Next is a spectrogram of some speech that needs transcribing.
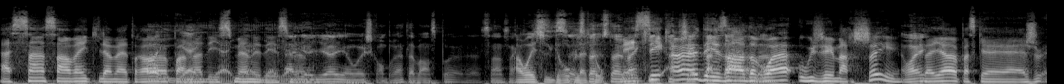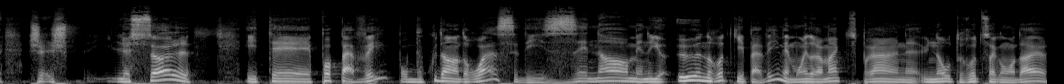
à 100, 120 km heure pendant aïe, des aïe, semaines et aïe, des aïe, semaines. Aïe, aïe, aïe, ouais, je comprends, t'avances pas. à 150. Ah ouais, sur le gros C'est- c'est plateau. un- c'est un Mais vent qui- c'est qui un des terre, là. endroits où j'ai marché, Ouais. d'ailleurs, parce que je, je- je- le sol était pas pavé pour beaucoup d'endroits. C'est des énormes... Il y a une route qui est pavée, mais moindrement que tu prends une, autre route secondaire,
